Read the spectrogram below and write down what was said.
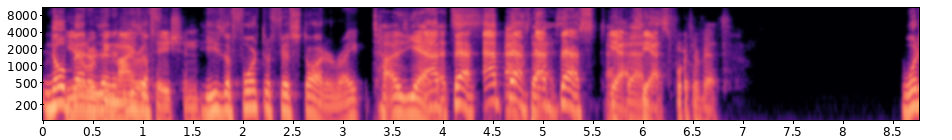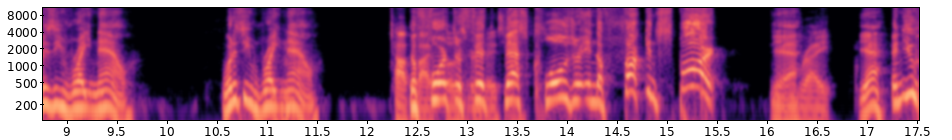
no Here better would be than my he's a, rotation. he's a fourth or fifth starter, right? T- uh, yeah, at that's- best, at best, at best. At yes, best. yes, fourth or fifth. What is he right now? What is he right Mhm. now? Top The five fourth or closer in fifth baseball. best closer in the fucking sport. Yeah, Right. yeah, And you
